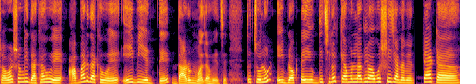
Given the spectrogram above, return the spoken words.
সবার সঙ্গে দেখা হয়ে, আবার দেখা হয়ে এই বিয়েতে দারুণ মজা হয়েছে। তো চলুন এই ব্লগটা এই অবধি ছিল। কেমন লাগল অবশ্যই জানাবেন। টাটা।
